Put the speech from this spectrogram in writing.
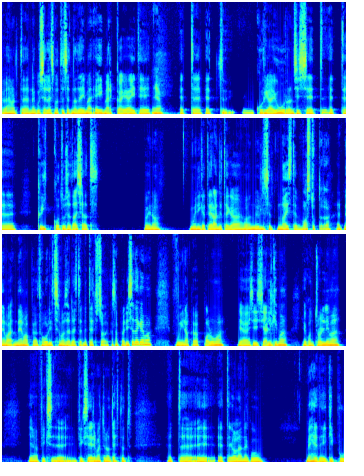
vähemalt äh, nagu selles mõttes, et nad ei, ei märka ja ei tee. et, et kurja juur on siis see, et, et äh, kõik kodused asjad või noh mõningate eranditega on üldiselt naiste vastutada, et nemad, nemad peavad hoolitsema selle eest, et need tehtud saavad, kas nad peavad ise tegema või nad peavad paluma ja siis jälgima ja kontrollima ja fiks-, fikseerima, et need on tehtud. Et, et ei ole nagu, mehed ei kipu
